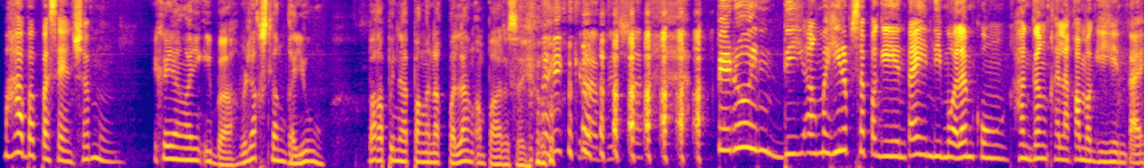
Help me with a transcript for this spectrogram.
Mahaba pasensya mo. Eh kaya nga yung iba, relax lang kayo. Baka pinapanganak pa lang ang para sa'yo. Ay, grabe siya. Pero hindi, ang mahirap sa paghihintay, hindi mo alam kung hanggang kailan ka maghihintay.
